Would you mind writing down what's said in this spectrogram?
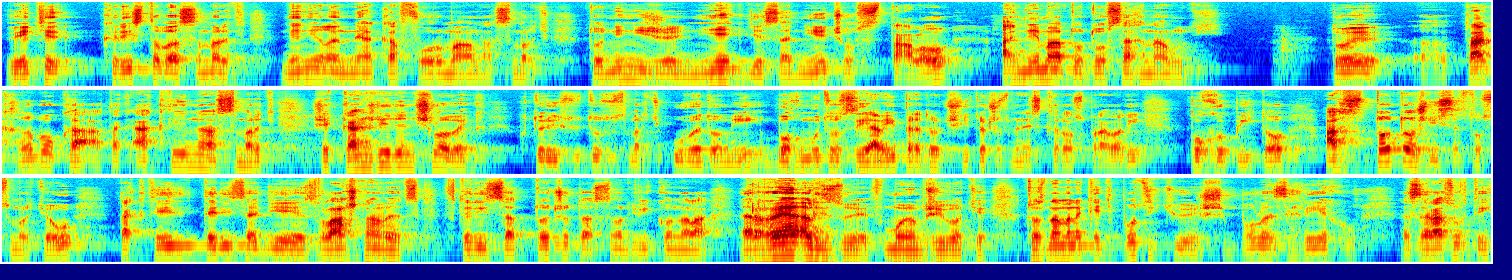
Viete, Kristova smrť není len nejaká formálna smrť. To není, že niekde sa niečo stalo a nemá to dosah na ľudí. To je eh, tak hlboká a tak aktívna smrť, že každý jeden človek, ktorý si tú smrť uvedomí, Boh mu to zjaví pred oči, to, čo sme dneska rozprávali, pochopí to a stotožní sa s tou smrťou, tak vtedy sa deje zvláštna vec. Vtedy sa to, čo tá smrť vykonala, realizuje v mojom živote. To znamená, keď pociťuješ bolesť hriechu, zrazu v tej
